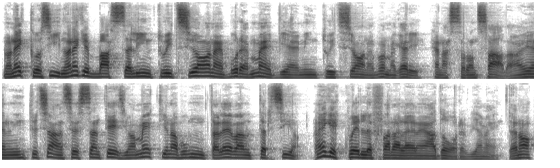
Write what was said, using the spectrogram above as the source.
Non è così, non è che basta l'intuizione, pure a me viene l'intuizione, poi magari è una stronzata, ma viene l'intuizione al sessantesimo, metti una punta, leva un terzino, non è che quello è fare l'allenatore ovviamente, no?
